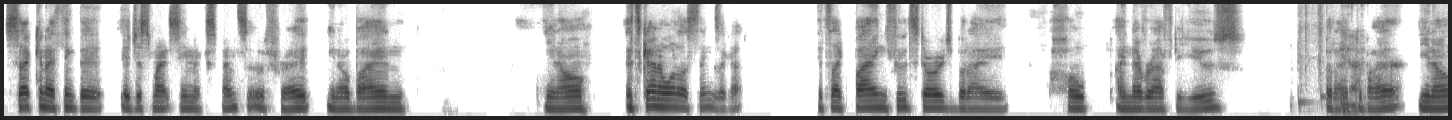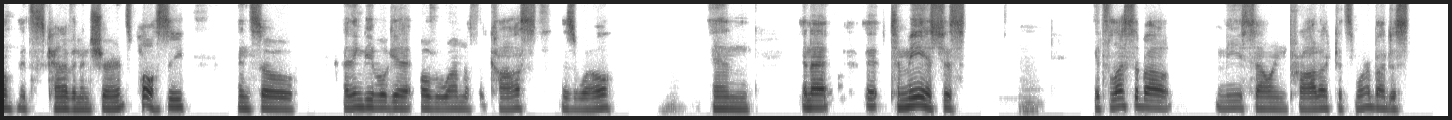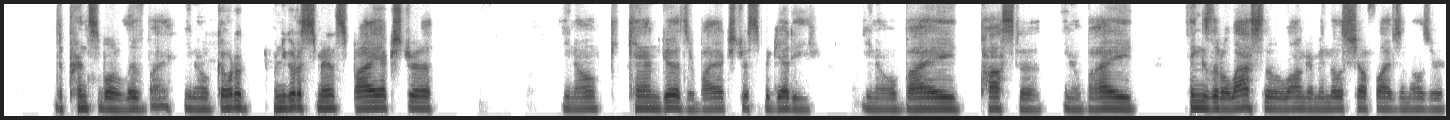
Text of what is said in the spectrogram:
Second i think that it just might seem expensive right? You know buying you know it's kind of one of those things like it's like buying food storage but i hope i never have to use but i yeah. have to buy it you know it's kind of an insurance policy and so i think people get overwhelmed with the cost as well and and that it, to me it's just it's less about me selling product it's more about just the principle to live by you know go to when you go to smith's buy extra you know, canned goods or buy extra spaghetti, you know, buy pasta, you know, buy things that'll last a little longer. I mean, those shelf lives and those are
